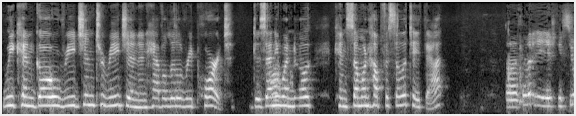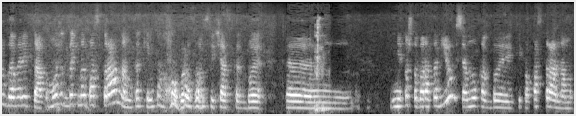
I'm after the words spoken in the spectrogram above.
we can go region to region and have a little report. Does anyone know, can someone help facilitate that? А, Смотрите, девочки, Сью говорит так, может быть, мы по странам каким-то образом сейчас как бы эм, не то чтобы разобьемся, но как бы типа по странам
